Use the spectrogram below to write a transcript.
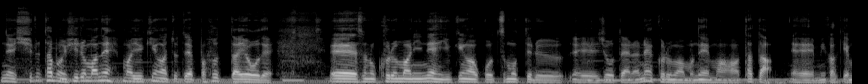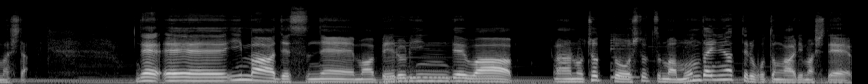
ね昼多分昼間ね、まあ、雪がちょっとやっぱ降ったようで、えー、その車にね雪がこう積もってる、えー、状態のね車もねまあ多々、えー、見かけましたで、えー、今ですね、まあ、ベルリンではあのちょっと一つまあ問題になってることがありまして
